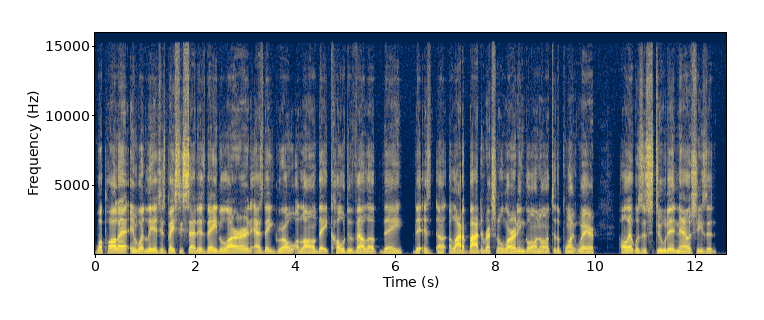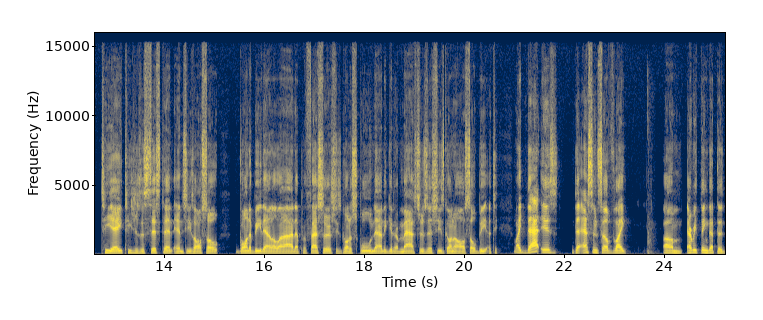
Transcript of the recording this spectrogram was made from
what Paulette and what Leah just basically said is they learn as they grow along. They co-develop. They there is a, a lot of bi-directional learning going on to the point where Paulette was a student. Now she's a TA, teacher's assistant, and she's also going to be down the line a professor. She's going to school now to get her master's, and she's going to also be a t- like that is the essence of like um, everything that the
